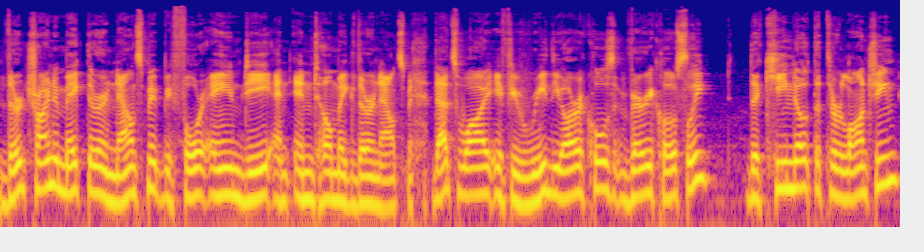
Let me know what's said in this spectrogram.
They're trying to make their announcement before AMD and Intel make their announcement. That's why, if you read the articles very closely, the keynote that they're launching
